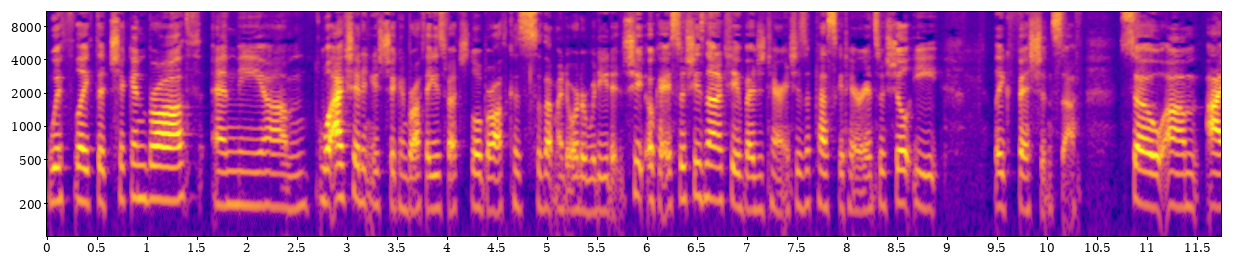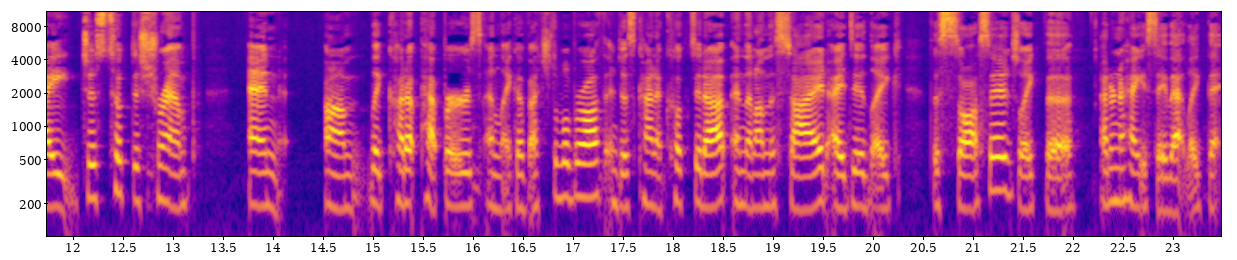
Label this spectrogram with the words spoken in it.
with like the chicken broth and the um, well actually I didn't use chicken broth I used vegetable broth because so that my daughter would eat it she okay so she's not actually a vegetarian she's a pescatarian so she'll eat like fish and stuff so um, I just took the shrimp and um, like cut up peppers and like a vegetable broth and just kind of cooked it up and then on the side I did like the sausage like the I don't know how you say that like the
